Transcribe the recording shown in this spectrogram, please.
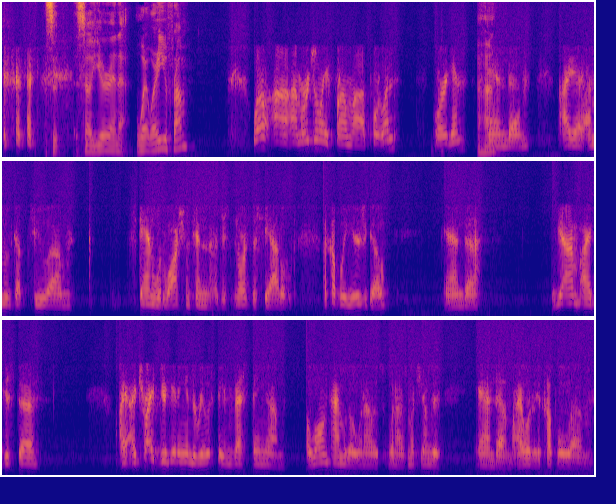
so, so you're in. A, where, where are you from? Well, uh, I'm originally from uh, Portland, Oregon, uh-huh. and um, I uh, I moved up to um, Stanwood, Washington, uh, just north of Seattle, a couple of years ago, and uh, yeah, I'm, I just uh, I, I tried getting into real estate investing um, a long time ago when I was when I was much younger, and um, I ordered a couple um,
